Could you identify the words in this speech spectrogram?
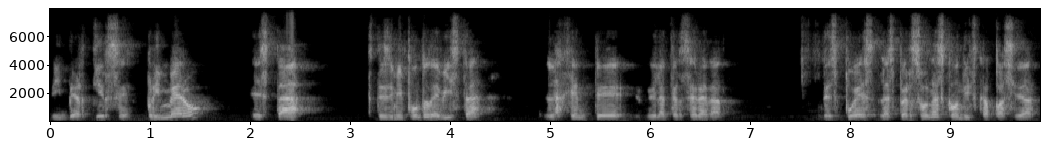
invertirse. Primero está, desde mi punto de vista, la gente de la tercera edad. Después, las personas con discapacidad.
